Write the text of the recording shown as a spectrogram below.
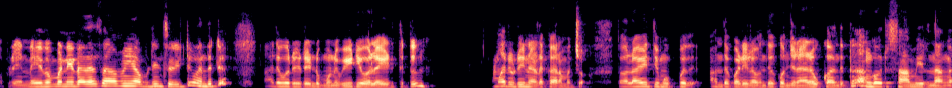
அப்புறம் "என்ன எதுவும் பண்ணிடாத சாமி" அப்படின்னு சொல்லிட்டு வந்துட்டு, அதை ஒரு 2, 3 வீடியோலாம் எடுத்துகிட்டு மறுபடியும் நடக்க ஆரம்பித்தோம் தொள்ளாயிரத்தி முப்பது அந்த படியில் வந்து கொஞ்ச நேரம் உட்காந்துட்டு, அங்கே ஒரு சாமி இருந்தாங்க.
